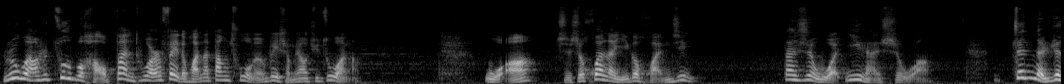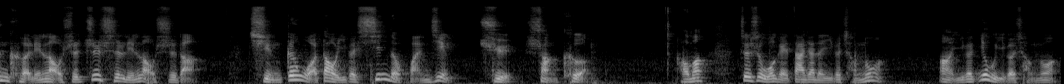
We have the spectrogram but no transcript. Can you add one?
如果要是做不好，半途而废的话，那当初我们为什么要去做呢？我只是换了一个环境，但是我依然是我。真的认可林老师，支持林老师的。请跟我到一个新的环境去上课，好吗？这是我给大家的一个承诺，啊，一个又一个承诺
